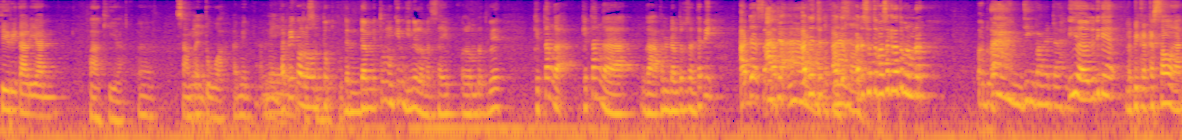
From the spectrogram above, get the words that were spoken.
diri kalian bahagia Hmm. sampai Amin. tua Amin. Amin. Tapi kalau untuk dendam itu mungkin gini loh Mas Saib. Kalau menurut gue kita nggak kita nggak nggak akan dendam terusan. Tapi ada saat Ada, ada ah, ada, ada ada, fase. ada suatu fase kita tuh benar-benar aduh. Anjing banget dah. Iya, jadi kayak lebih ke kesel kan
